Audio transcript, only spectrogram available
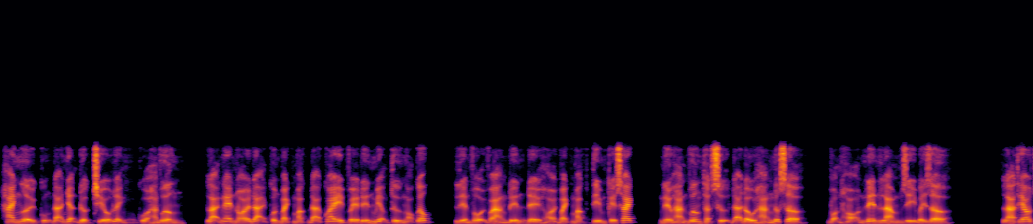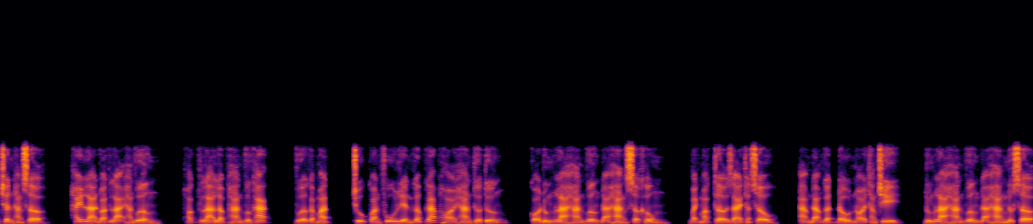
hai người cũng đã nhận được chiếu lệnh của hán vương, lại nghe nói đại quân bạch mặc đã quay về đến miệng tử ngõ cốc, liền vội vàng đến để hỏi bạch mặc tìm kế sách, nếu hán vương thật sự đã đầu hàng nước sở, bọn họ nên làm gì bây giờ? Là theo chân hàng sở, hay là đoạt lại hán vương, hoặc là lập hán vương khác? Vừa gặp mặt, chu quan phu liền gấp gáp hỏi han thừa tướng có đúng là hán vương đã hàng sở không? Bạch mặc thở dài thật sâu, ảm đạm gật đầu nói thắng chi, đúng là hán vương đã hàng nước sở.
